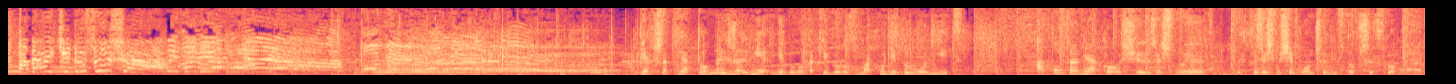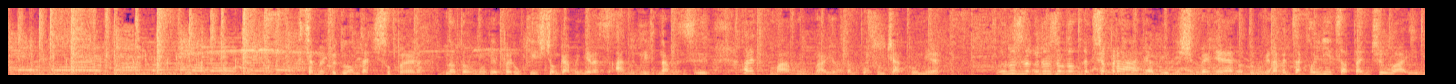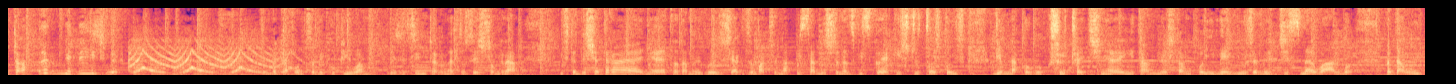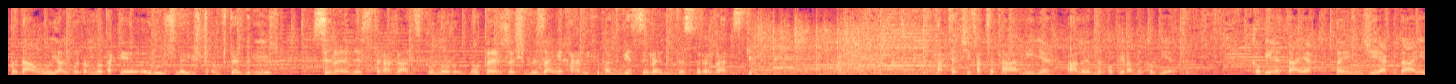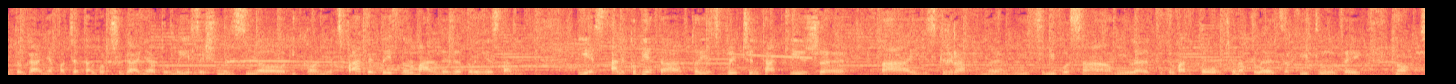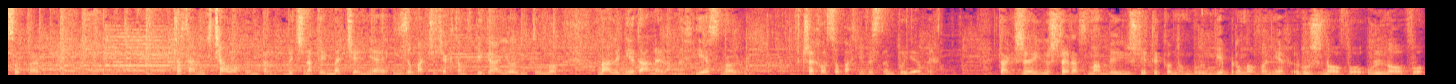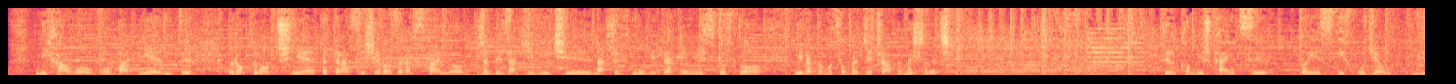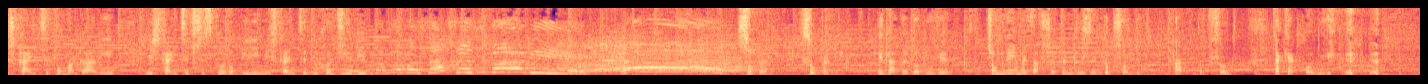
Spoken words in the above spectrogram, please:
Wpadajcie do susza! Pierwsze triatlony, że nie, nie było takiego rozmachu, nie było nic. A potem jakoś żeśmy, jakoś żeśmy się włączyli w to wszystko. Chcemy wyglądać super, no to mówię, peruki ściągamy nieraz z Anglii, nam, ale mamy, mają tam po funciaku, nie? Różne, różnorodne przebrania mieliśmy, nie? No to mówię, nawet zakonnica tańczyła im tam, mieliśmy. Megafon sobie kupiłam, z internetu sobie ściągnęłam i wtedy się drę, nie? To tam jak zobaczę napis, tam jeszcze nazwisko jakieś czy coś, to już wiem na kogo krzyczeć, nie? I tam już tam po imieniu, żeby cisnęła, albo pedałuj, pedałuj, albo tam no takie różne już tam wtedy już syreny strażacko, no, no też żeśmy zajechali chyba dwie syreny te strażackie. Faceci facetami, nie? Ale my popieramy kobiety. Kobieta jak pędzi, jak daje, dogania faceta albo przygania, to my jesteśmy z nią i koniec. Facet to jest normalne, że to jest tam, jest, ale kobieta to jest wyczyn taki, że aj, zgrabne, z tymi włosami, lecą te warkocze na plecach i tutaj, no super. Czasami chciałabym tam być na tej mecie, nie? I zobaczyć, jak tam wbiegają i tu, no, no ale nie dane nam jest, no, w trzech osobach nie występujemy. Także już teraz mamy już nie tylko, no mówię, Bronowo, nie? Różnowo, Ulnowo, Michałowo, Babięty. Rok rocznie te trasy się rozrastają, żeby zadziwić y, naszych, mówię, triatlonistów, to nie wiadomo, co będzie trzeba wymyśleć tylko mieszkańcy. To jest ich udział. Mieszkańcy pomagali, mieszkańcy wszystko robili, mieszkańcy wychodzili. zawsze z wami! Super, super. I dlatego mówię, ciągniemy zawsze ten wózek do przodu. A, do przodu. Tak jak oni.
